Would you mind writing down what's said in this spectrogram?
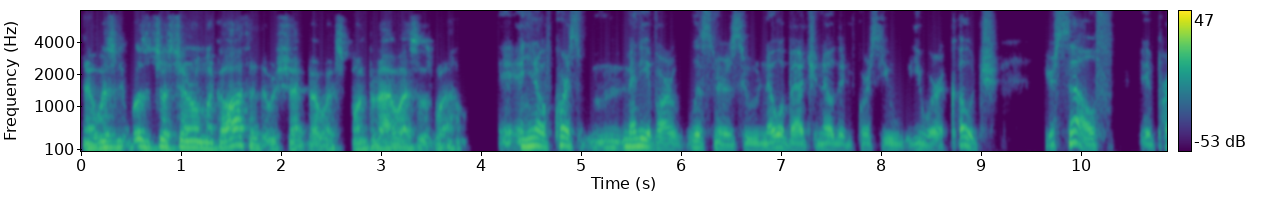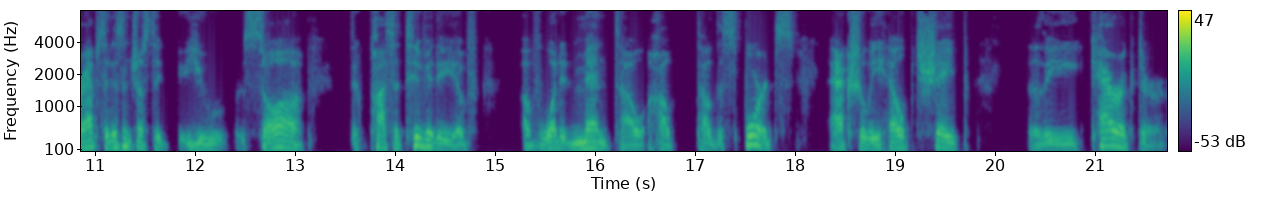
And it wasn't it wasn't just General MacArthur that was shaped by West Point, but I was as well. And you know, of course, many of our listeners who know about you know that, of course, you you were a coach yourself. Perhaps it isn't just that you saw the positivity of of what it meant, how how how the sports actually helped shape the character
